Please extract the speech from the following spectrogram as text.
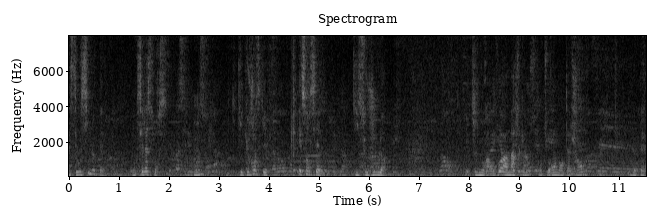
c'est aussi le Père. Donc c'est la source. Quelque chose qui est essentiel, qui se joue là. Et qui nous renvoie à Marc, hein, quand tu rentres dans ta chambre, le Père.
